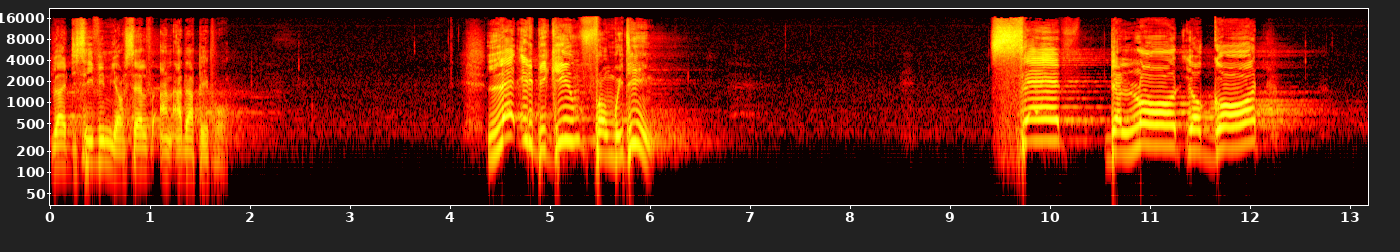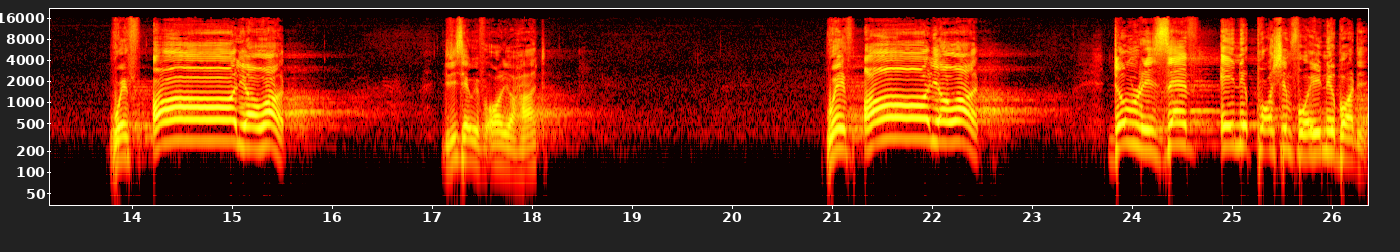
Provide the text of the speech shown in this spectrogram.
you are deceiving yourself and other people. Let it begin from within. Serve the Lord your God with all your what? Did he say with all your heart? With all your what? Don't reserve any portion for anybody.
